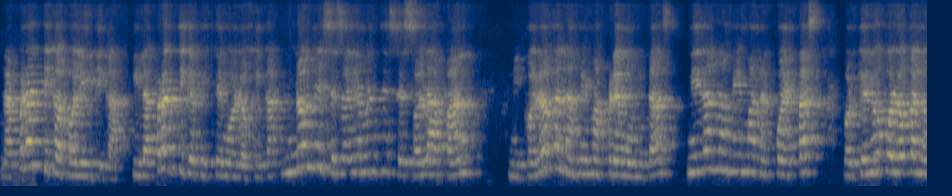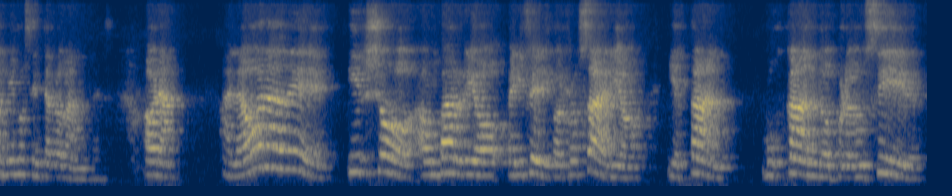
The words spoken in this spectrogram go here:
La práctica política y la práctica epistemológica no necesariamente se solapan, ni colocan las mismas preguntas, ni dan las mismas respuestas, porque no colocan los mismos interrogantes. Ahora, a la hora de ir yo a un barrio periférico, Rosario, y están buscando producir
